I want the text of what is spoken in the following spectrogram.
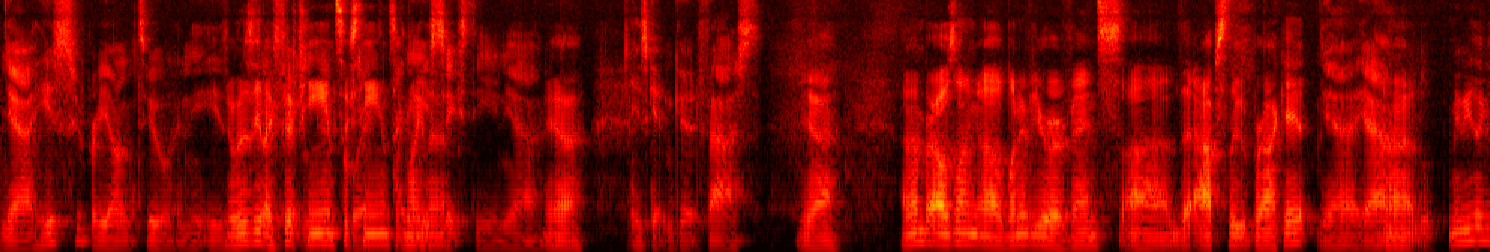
Yeah, he's super young too, and he's What is he, like he's 15, 16, quick. something like he's that? 16. Yeah, Yeah, he's getting good fast. yeah. I remember I was on uh, one of your events, uh, the Absolute Bracket, Yeah, yeah, uh, maybe like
